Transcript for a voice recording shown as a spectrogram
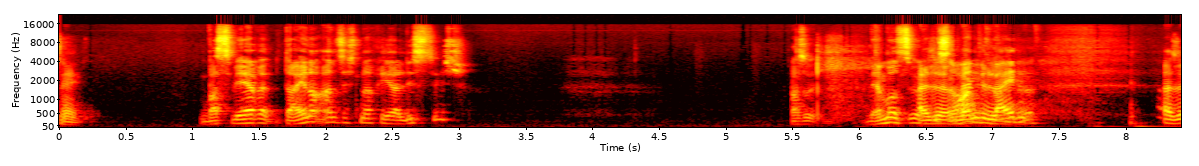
Nee. Was wäre deiner Ansicht nach realistisch? Also, wenn man es irgendwie Also, sagen wenn du kann, leiden- ne? Also,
